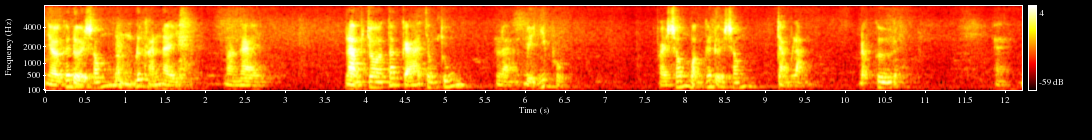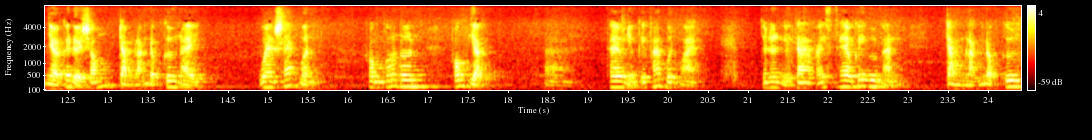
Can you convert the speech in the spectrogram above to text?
Nhờ cái đời sống đức hạnh này mà ngài làm cho tất cả trong chúng là bị nhiếp phục phải sống bằng cái đời sống trầm lặng độc cư đó. À, nhờ cái đời sống trầm lặng độc cư này quan sát mình không có nên phóng dật à, theo những cái pháp bên ngoài. Cho nên người ta phải theo cái gương hạnh trầm lặng độc cư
